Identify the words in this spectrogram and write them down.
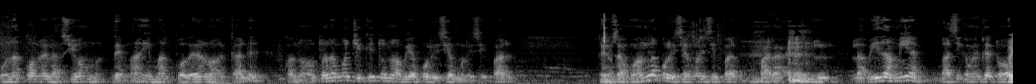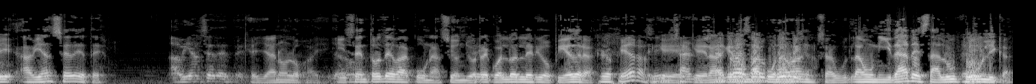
una correlación de más y más poder en los alcaldes. Cuando nosotros éramos chiquitos no había policía municipal. En San Juan la policía municipal, para la vida mía, básicamente todo. Oye, habían CDT. habían CDT. Que ya no los hay. y centros de vacunación. Yo recuerdo el de Río Piedra. Río Piedra, sí. Que, que era que nos vacunaban. la unidad de salud pública.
